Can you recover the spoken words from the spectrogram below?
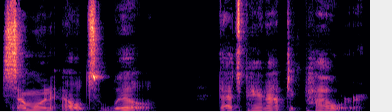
someone else will. That's panoptic power.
